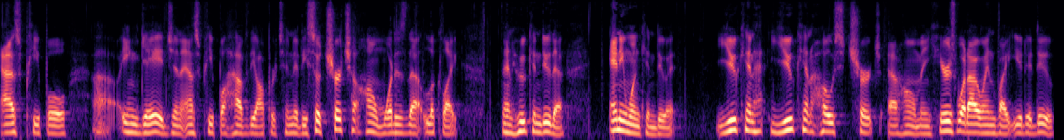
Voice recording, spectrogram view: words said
as people uh, engage and as people have the opportunity. So, church at home, what does that look like? And who can do that? Anyone can do it. you can you can host church at home. And here's what I would invite you to do:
